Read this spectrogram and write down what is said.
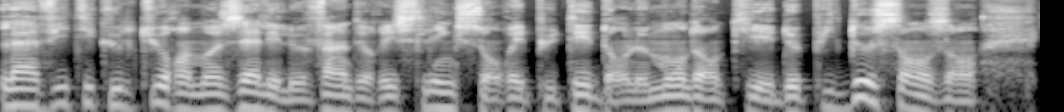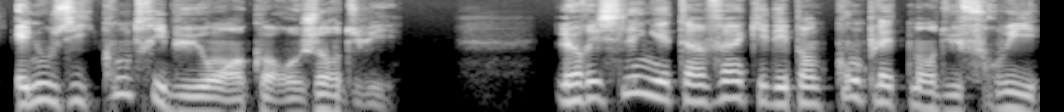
La viticulture en Moselle et le vin de Riesling sont réputés dans le monde entier depuis 200 ans et nous y contribuons encore aujourd'hui. Le Riesling est un vin qui dépend complètement du fruit,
